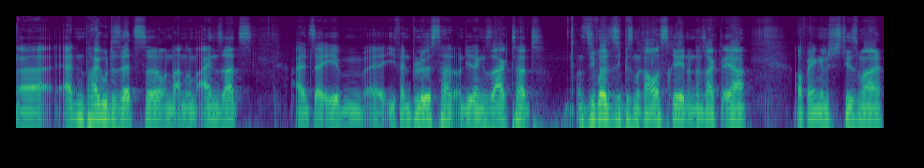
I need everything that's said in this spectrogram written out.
äh, er hat ein paar gute Sätze, unter anderem einen Satz, als er eben äh, Eve entblößt hat und ihr dann gesagt hat, und sie wollte sich ein bisschen rausreden und dann sagt er, auf Englisch diesmal,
